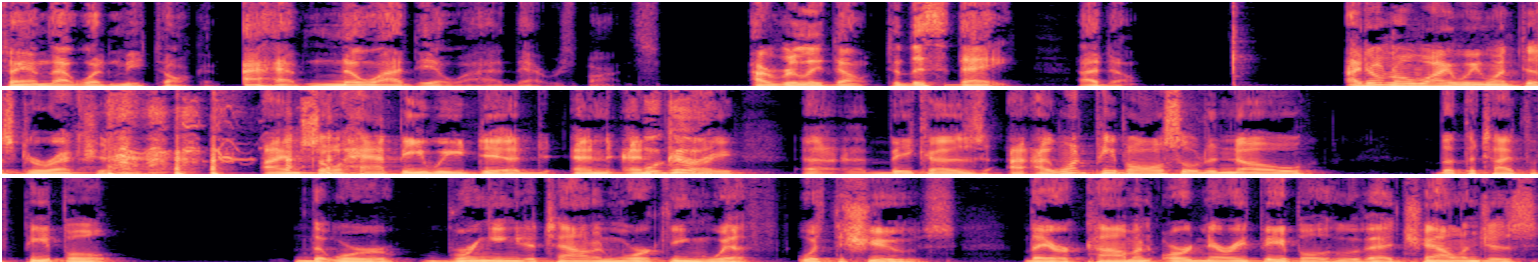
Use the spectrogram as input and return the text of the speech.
Sam, that wasn't me talking. I have no idea why I had that response. I really don't. To this day, I don't. I don't know why we went this direction. I'm so happy we did, and and Well, very uh, because I, I want people also to know that the type of people that we're bringing to town and working with with the shoes, they are common, ordinary people who have had challenges.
